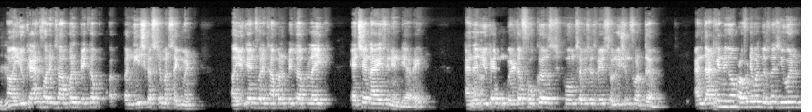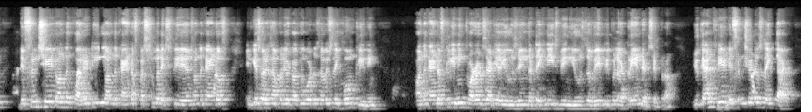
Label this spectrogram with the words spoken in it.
Mm-hmm. Uh, you can, for example, pick up a niche customer segment. Uh, you can, for example, pick up like HNIs in India, right? And yeah. then you can build a focused home services based solution for them. And that can become a profitable business. You will differentiate on the quality, on the kind of customer experience, on the kind of, in case, for example, you're talking about a service like home cleaning, on the kind of cleaning products that you're using, the techniques being used, the way people are trained, etc. You can create differentiators like that.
